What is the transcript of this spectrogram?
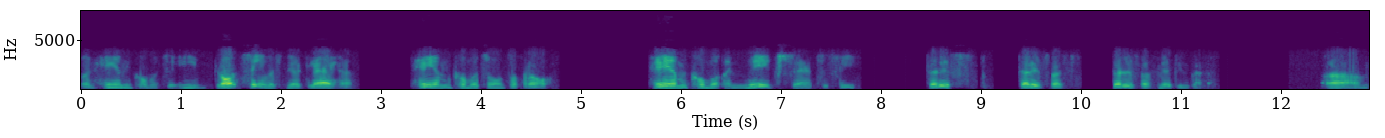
men hem kommer till in. Gott säger oss med glädje Hem kommer sånt så bra. Hem kommer en medkänsla till sig. That is, that is vad, that is vad med du Um,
